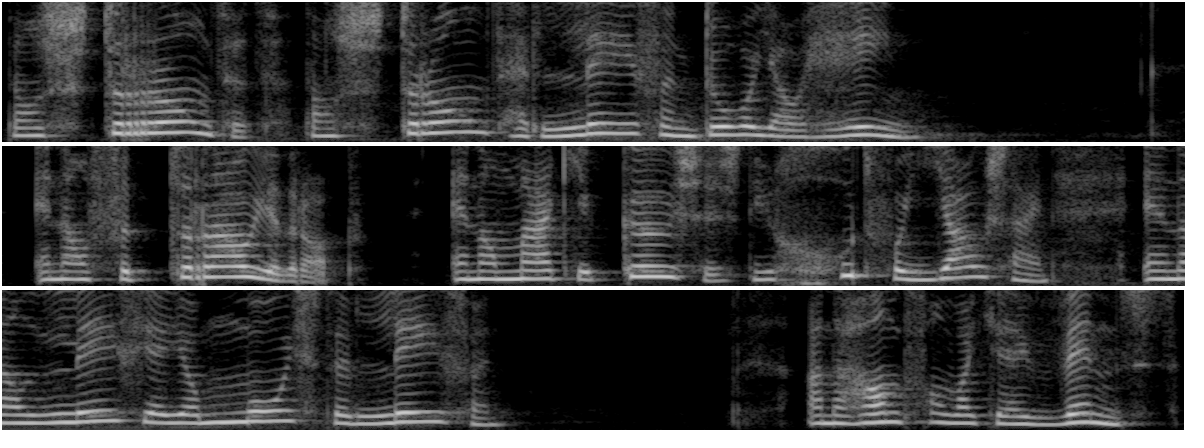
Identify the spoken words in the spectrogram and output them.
Dan stroomt het, dan stroomt het leven door jou heen. En dan vertrouw je erop. En dan maak je keuzes die goed voor jou zijn. En dan leef je jouw mooiste leven. Aan de hand van wat jij wenst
